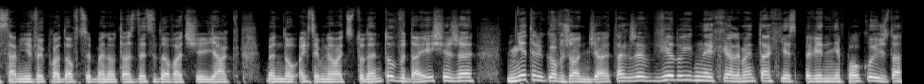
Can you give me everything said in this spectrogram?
sami wykładowcy będą teraz decydować, jak będą egzaminować studentów. Wydaje się, że nie tylko w w rządzie, ale także w wielu innych elementach jest pewien niepokój, że ta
